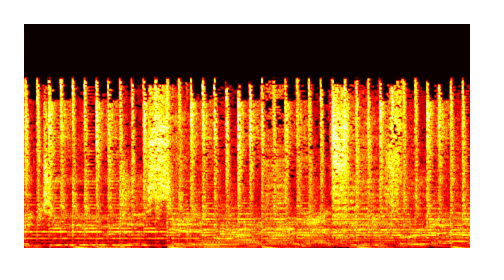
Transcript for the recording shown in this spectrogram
open to the sea. Let's live forever.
